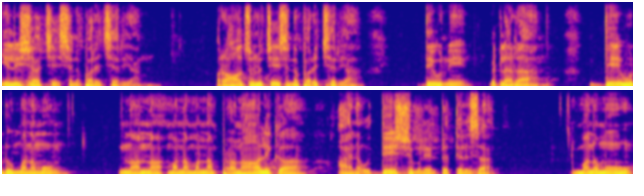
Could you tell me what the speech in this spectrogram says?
ఎలిషా చేసిన పరిచర్య రాజులు చేసిన పరిచర్య. దేవుని బిడ్లరా దేవుడు మనము నాన్న మన మన ప్రణాళిక ఆయన ఉద్దేశములు ఏంటో తెలుసా? మనము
